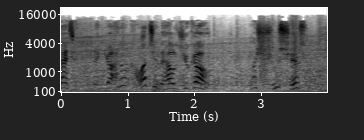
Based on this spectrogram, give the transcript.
Tenzin, thank God. Where the hell did you go? My shoes, sis.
